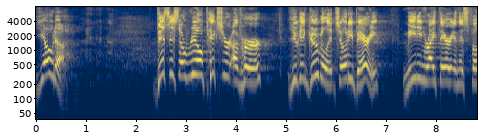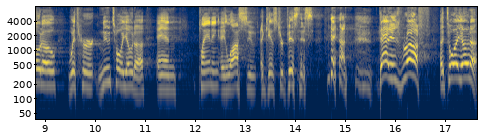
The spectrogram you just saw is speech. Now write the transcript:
Yoda. This is a real picture of her. You can Google it, Jodee Berry, meeting right there in this photo with her new Toyota and planning a lawsuit against her business. Man, that is rough. A Toyota.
